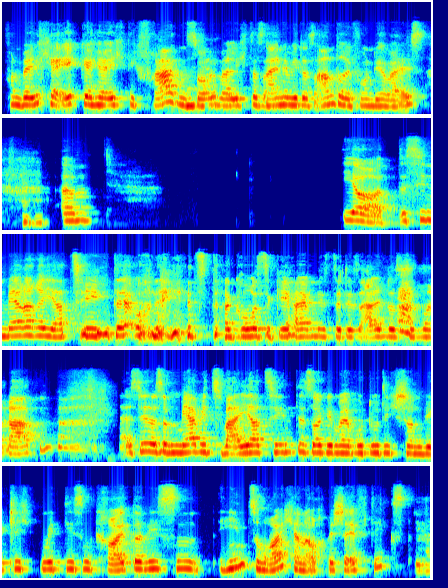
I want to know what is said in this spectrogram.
von welcher Ecke her ich dich fragen mhm. soll, weil ich das eine wie das andere von dir weiß. Mhm. Ähm, ja, das sind mehrere Jahrzehnte, ohne jetzt da große Geheimnisse des Alters zu verraten. Es sind also mehr wie zwei Jahrzehnte, sage ich mal, wo du dich schon wirklich mit diesem Kräuterwissen hin zum Räuchern auch beschäftigst. Ja.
